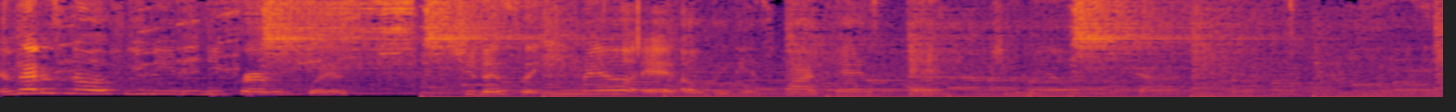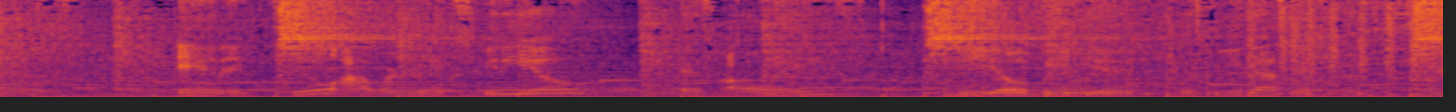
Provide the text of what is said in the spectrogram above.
and let us know if you need any prayer requests. Shoot us an email at obediencepodcast at gmail.com. Yes. And until our next video, as always, be obedient. We'll see you guys next time.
